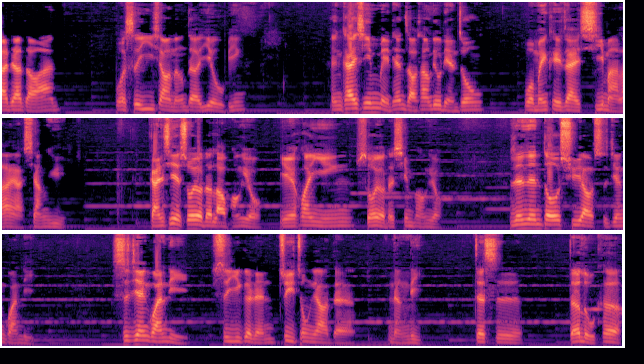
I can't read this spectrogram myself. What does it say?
大家早安，我是易效能的业务兵，很开心每天早上六点钟，我们可以在喜马拉雅相遇。感谢所有的老朋友，也欢迎所有的新朋友。人人都需要时间管理，时间管理是一个人最重要的能力，这是德鲁克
